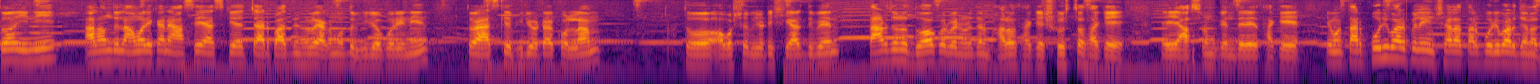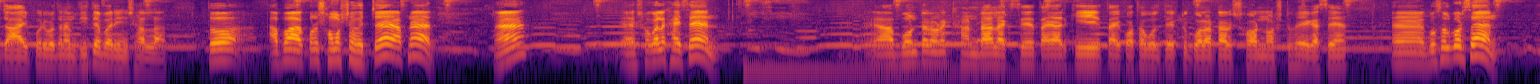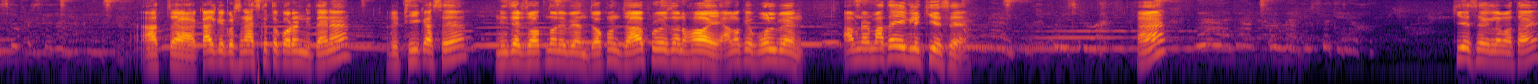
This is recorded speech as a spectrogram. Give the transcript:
তো ইনি আলহামদুলিল্লাহ আমার এখানে আসে আজকে চার পাঁচ দিন হলো এখন মতো ভিডিও করিনি। তো আজকে ভিডিওটা করলাম। তো অবশ্যই ভিডিওটি শেয়ার দিবেন। তার জন্য দোয়া করবেন উনি যেন ভালো থাকে, সুস্থ থাকে, এই আশ্রম কেন্দ্রে থাকে এবং তার পরিবার পেলে ইনশাল্লাহ তার পরিবার যেন যায়, পরিবার যেন আমি দিতে পারি ইনশাল্লাহ তো আপা, কোনো সমস্যা হচ্ছে আপনার? হ্যাঁ? সকালে খাইছেন? বোনটার অনেক ঠান্ডা লাগছে, তাই আর কি, তাই কথা বলতে একটু গলাটার স্বর নষ্ট হয়ে গেছে। গোসল করছেন? আচ্ছা কালকে করছেন, আজকে তো করেননি, তাই না? ঠিক আছে, নিজের যত্ন নেবেন, যখন যা প্রয়োজন হয়, আমাকে বলবেন। আপনার মাথায় এগুলো কি আছে? হ্যাঁ? কি আছে এগুলো মাথায়?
